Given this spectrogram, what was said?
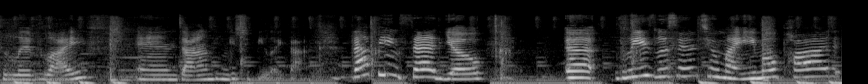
to live life. And I don't think it should be like that. That being said, yo, uh, please listen to my emo pod.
